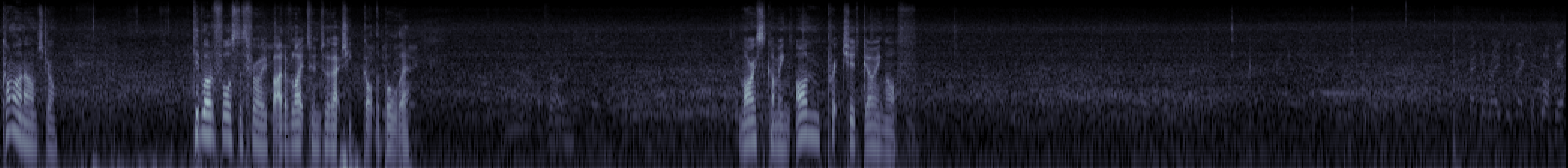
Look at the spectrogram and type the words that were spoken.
Come on, Armstrong. Did well to force the throw, but I'd have liked him to have actually got the ball there. And now a throw in. Morris coming on, Pritchard going off. Defender raised his leg to block it.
